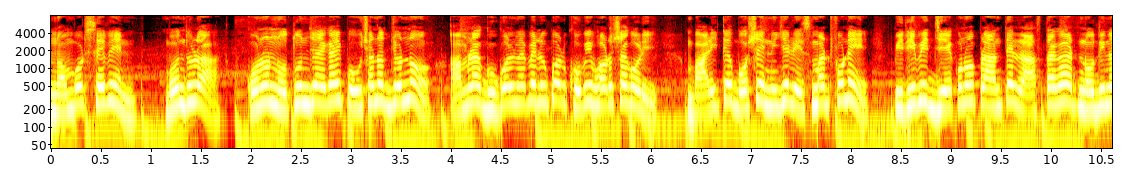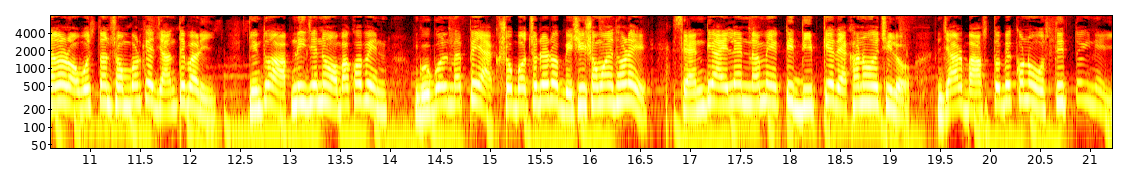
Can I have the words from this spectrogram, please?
Number seven. বন্ধুরা, কোনো নতুন জায়গায় পৌঁছানোর জন্য আমরা গুগল ম্যাপের উপর খুবই ভরসা করি। বাড়িতে বসে নিজের স্মার্টফোনে পৃথিবীর যে কোনো প্রান্তের রাস্তাঘাট, নদীনালার অবস্থান সম্পর্কে জানতে পারি। কিন্তু আপনি জেনে অবাক হবেন, গুগল ম্যাপে একশো বছরেরও বেশি সময় ধরে স্যান্ডি আইল্যান্ড নামে একটি দ্বীপকে দেখানো হয়েছিল, যার বাস্তবে কোনো অস্তিত্বই নেই।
